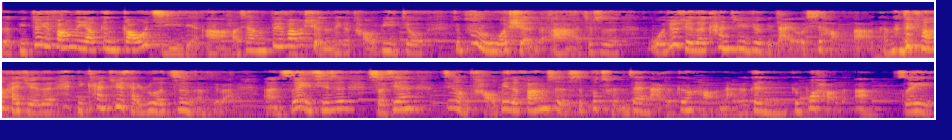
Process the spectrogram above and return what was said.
呃比对方的要更高级一点啊，好像对方选的那个逃避就就不如我选的啊，就是。我就觉得看剧就比打游戏好啊，可能对方还觉得你看剧才弱智呢，对吧？嗯，所以其实首先这种逃避的方式是不存在哪个更好，哪个更更不好的啊。所以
